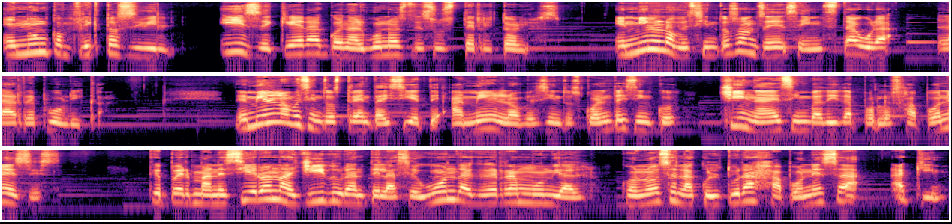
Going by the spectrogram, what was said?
en un conflicto civil y se queda con algunos de sus territorios. En 1911 se instaura la República. De 1937 a 1945, China es invadida por los japoneses, que permanecieron allí durante la Segunda Guerra Mundial. Conoce la cultura japonesa aquí.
